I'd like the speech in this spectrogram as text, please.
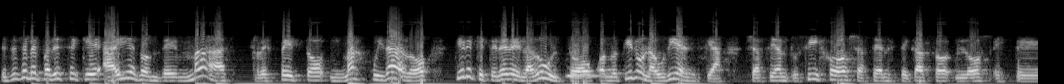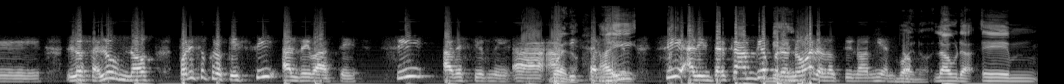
Entonces me parece que ahí es donde más respeto y más cuidado tiene que tener el adulto cuando tiene una audiencia, ya sean tus hijos, ya sean en este caso los, este, los alumnos. Por eso creo que sí al debate, sí a decirle, a, a discernir. Sí, al intercambio, pero no al adoctrinamiento. Bueno, Laura, em,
